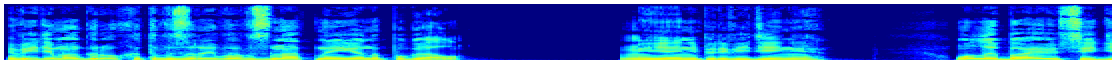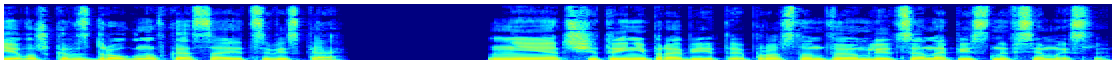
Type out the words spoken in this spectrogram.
Видимо, грохот взрывов знатно ее напугал. Я не привидение. Улыбаюсь, и девушка, вздрогнув, касается виска. «Нет, щиты не пробиты, просто на твоем лице написаны все мысли».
